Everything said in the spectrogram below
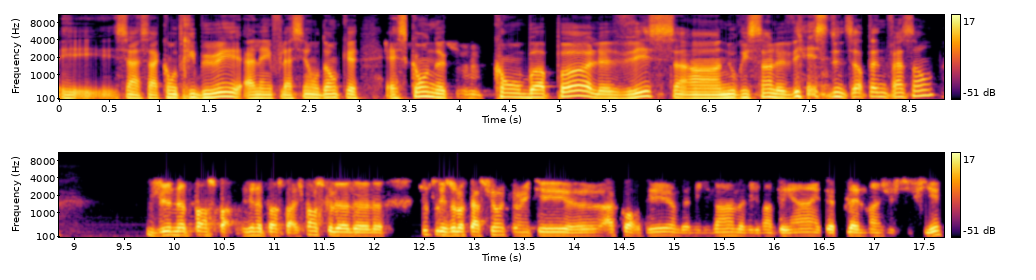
et ça, ça, a contribué à l'inflation. Donc, est-ce qu'on ne combat pas le vice en nourrissant le vice d'une certaine façon? Je ne pense pas. Je ne pense pas. Je pense que le, le, le, toutes les allocations qui ont été euh, accordées en 2020, 2021 étaient pleinement justifiées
